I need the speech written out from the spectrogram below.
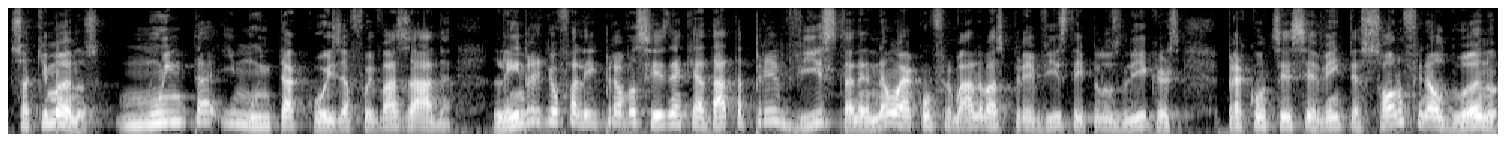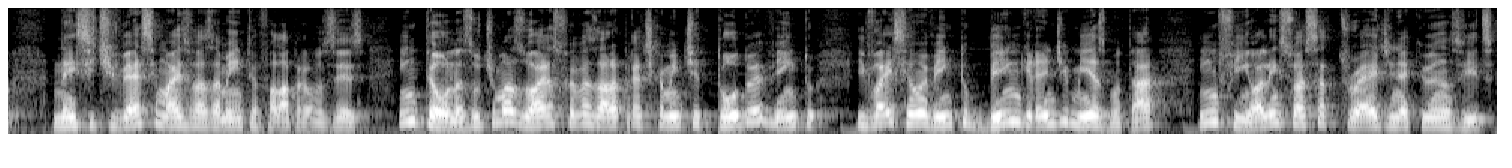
Só que, manos, muita e muita coisa foi vazada. Lembra que eu falei para vocês, né, que a data prevista, né, não é confirmada, mas prevista aí pelos leakers para acontecer esse evento é só no final do ano, né, e se tivesse mais vazamento eu ia falar para vocês? Então, nas últimas horas foi vazado praticamente todo o evento e vai ser um evento bem grande mesmo, tá? Enfim, olhem só essa thread, né, que o Anzitz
